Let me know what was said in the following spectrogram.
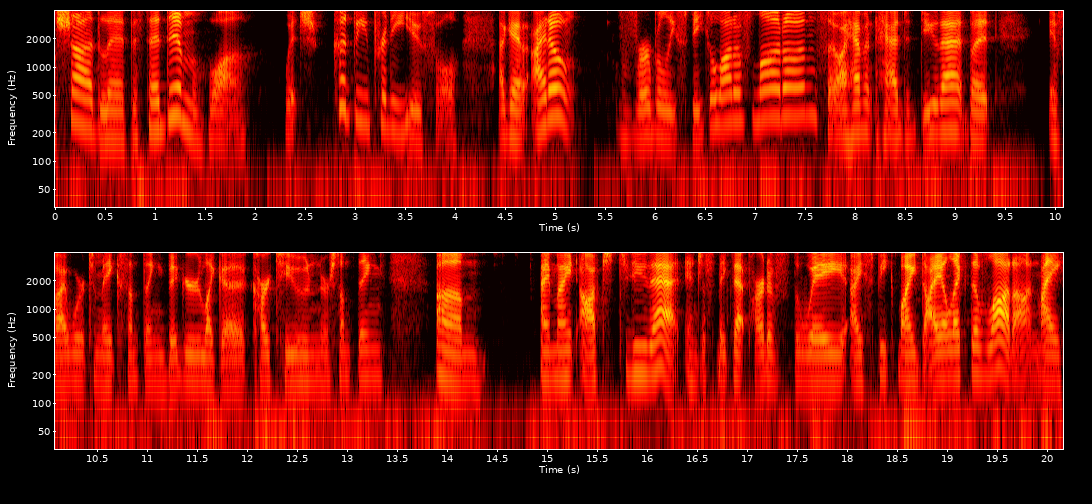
shad le bethedim wa, which could be pretty useful. Again, I don't verbally speak a lot of Láadan, so I haven't had to do that, but if I were to make something bigger, like a cartoon or something, um, I might opt to do that and just make that part of the way I speak my dialect of Láadan, my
